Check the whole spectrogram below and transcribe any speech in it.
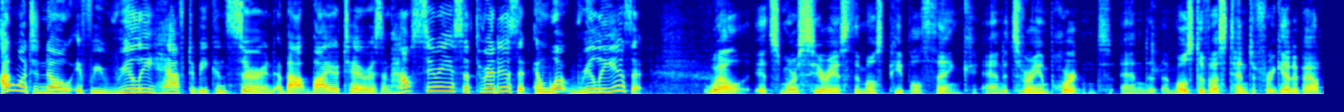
I want to know if we really have to be concerned about bioterrorism. How serious a threat is it and what really is it? Well, it's more serious than most people think, and it's very important. And most of us tend to forget about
